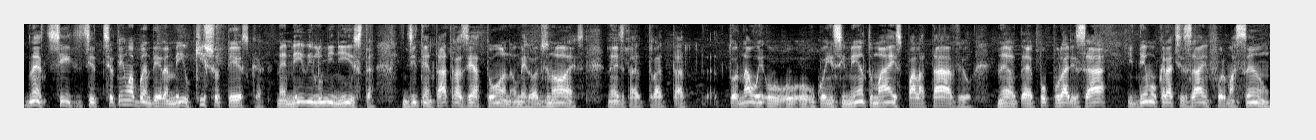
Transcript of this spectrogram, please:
né, se, se, se eu tenho uma bandeira meio quixotesca, né, meio iluminista, de tentar trazer à tona o melhor de nós, né, de tra, tornar o, o, o, conhecimento mais palatável, né, é, popularizar e democratizar a informação,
